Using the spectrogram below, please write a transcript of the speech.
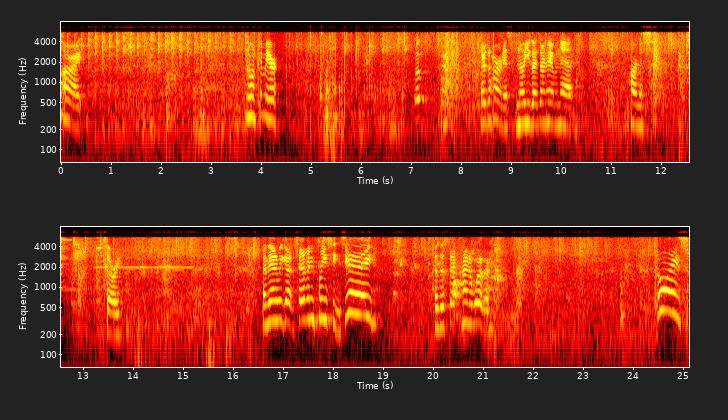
Alright. Oh, come here. Oops. There's a harness. No, you guys aren't having that. Harness. Sorry. And then we got seven fleecies. Yay! Because it's that kind of weather. Toys!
